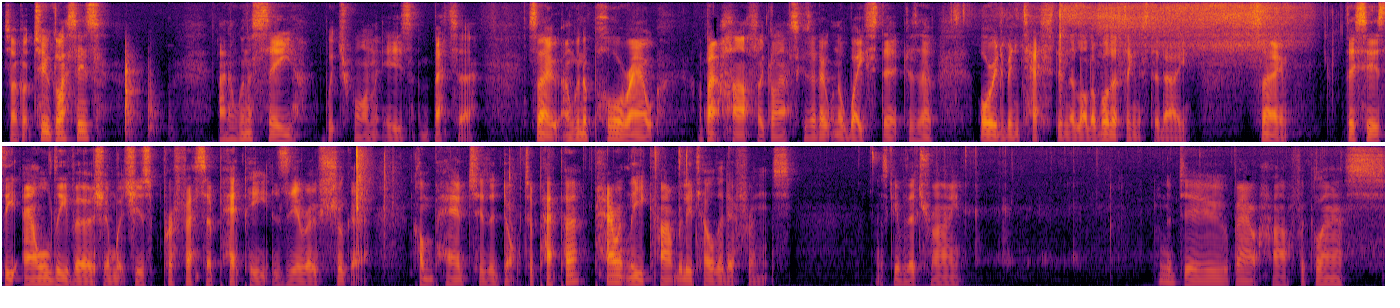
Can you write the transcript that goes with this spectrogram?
So I've got two glasses and I'm going to see which one is better. So I'm going to pour out about half a glass because I don't want to waste it because I've already been testing a lot of other things today. So this is the Aldi version, which is Professor Peppy Zero Sugar compared to the Dr. Pepper. Apparently you can't really tell the difference. Let's give it a try. I'm going to do about half a glass.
